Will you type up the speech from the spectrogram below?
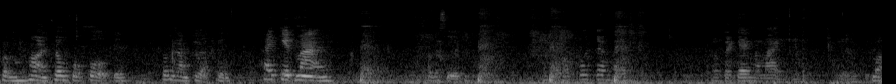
คนห่อนส้มโกโก้กินส้มน้ำเผือกกินให้เก็บมาอันเอาไปเสียเขาพูดจังไหนเราไปแกงหน่อไม้ บ่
